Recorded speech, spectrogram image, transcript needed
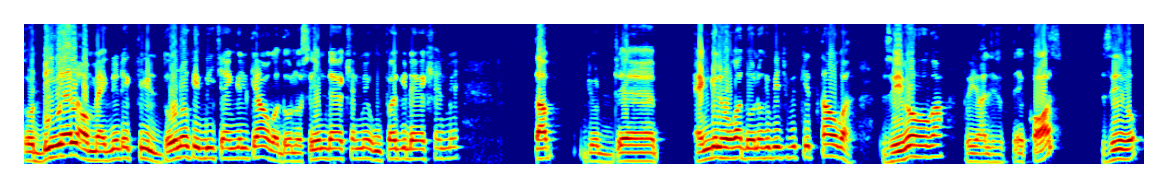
तो डीएल और मैग्नेटिक फ़ील्ड दोनों के बीच एंगल क्या होगा? दोनों सेम डायरेक्शन में, ऊपर की डायरेक्शन में। तब जो एंगल होगा दोनों के बीच में कितना होगा? ज़ीरो होगा। तो यहाँ लिख सकते हैं cos zero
